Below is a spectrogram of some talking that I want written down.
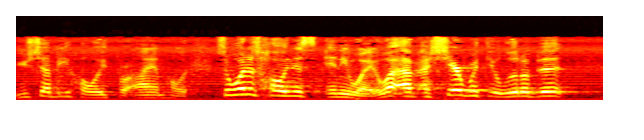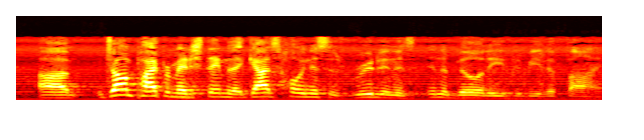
You shall be holy, for I am holy. So, what is holiness anyway? Well, I shared with you a little bit. Uh, John Piper made a statement that God's holiness is rooted in his inability to be defined.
